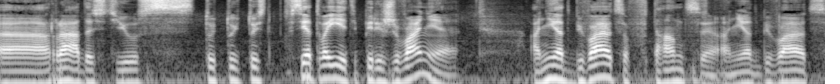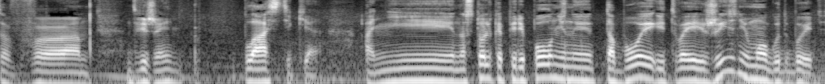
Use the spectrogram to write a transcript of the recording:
э, радостью. То, то, то есть все твои эти переживания, они отбиваются в танце, они отбиваются в движении пластике. Они настолько переполнены тобой и твоей жизнью могут быть,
